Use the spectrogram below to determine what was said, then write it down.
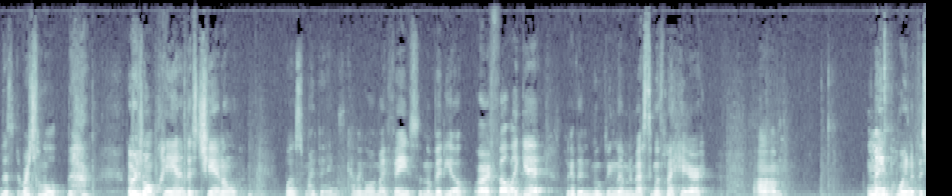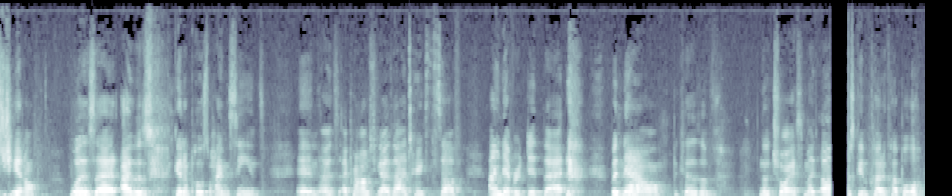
this original, the original plan of this channel was my bangs coming in my face in the video, or I felt like it. Look at them moving them and messing with my hair. Um, main point of this channel was that I was gonna post behind the scenes, and I, I promised you guys I'd take stuff. I never did that, but now because of no choice, I'm like, oh, I'm just gonna cut a couple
